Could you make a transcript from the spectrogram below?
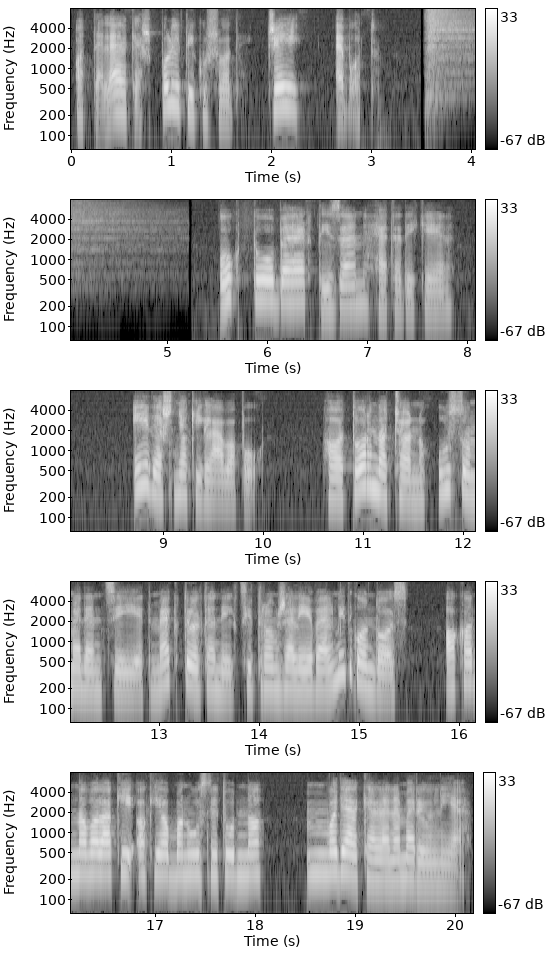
A te lelkes politikusod, J. Abbott. Október 17-én Édes nyakiglábapó! Ha a tornacsarnok úszómedencéjét megtöltenék citromzselével, mit gondolsz? Akadna valaki, aki abban úszni tudna, vagy el kellene merülnie?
